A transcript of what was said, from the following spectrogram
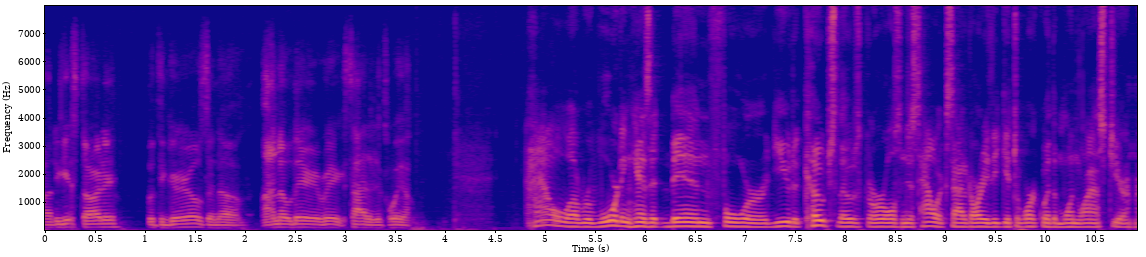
uh, to get started with the girls, and uh, I know they're very excited as well how uh, rewarding has it been for you to coach those girls, and just how excited are you to get to work with them one last year?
